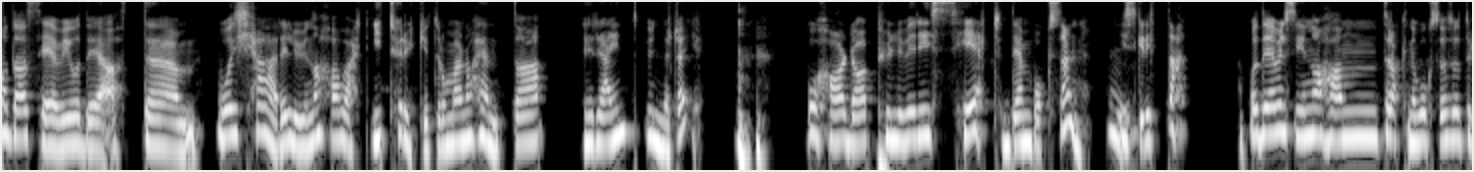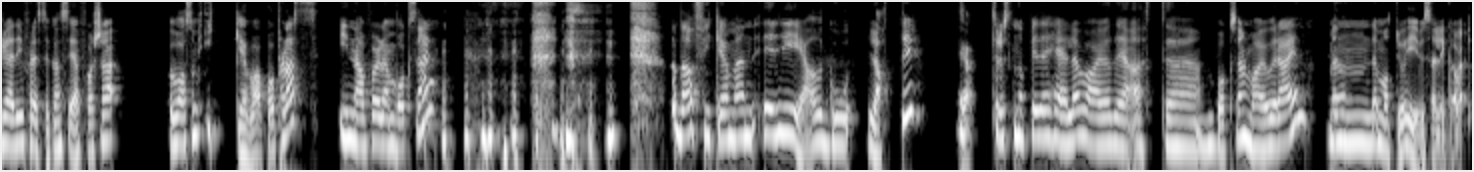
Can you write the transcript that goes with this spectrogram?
og da ser vi jo det at um, vår kjære Luna har vært i tørketrommelen og henta rent undertøy. og har da pulverisert den bokseren i skrittet. Og det vil si, når han trakk ned buksa, så tror jeg de fleste kan se for seg hva som ikke var på plass innafor den bokseren. og da fikk jeg meg en real god latter. Ja. Trøsten oppi det hele var jo det at uh, bokseren var jo rein, men det måtte jo hives likevel.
